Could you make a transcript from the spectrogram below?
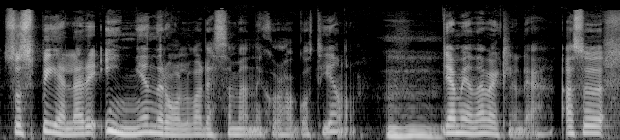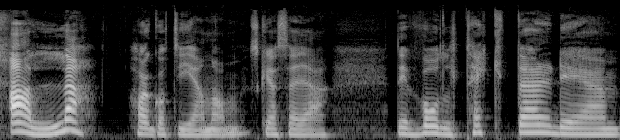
så spelar det ingen roll vad dessa människor har gått igenom. Mhm. Jag menar verkligen det. Alltså alla har gått igenom, ska jag säga. Det är våldtäkter, det är,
